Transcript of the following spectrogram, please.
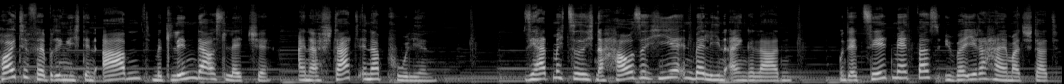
Heute verbringe ich den Abend mit Linda aus Lecce, einer Stadt in Apulien. Sie hat mich zu sich nach Hause hier in Berlin eingeladen und erzählt mir etwas über ihre Heimatstadt.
